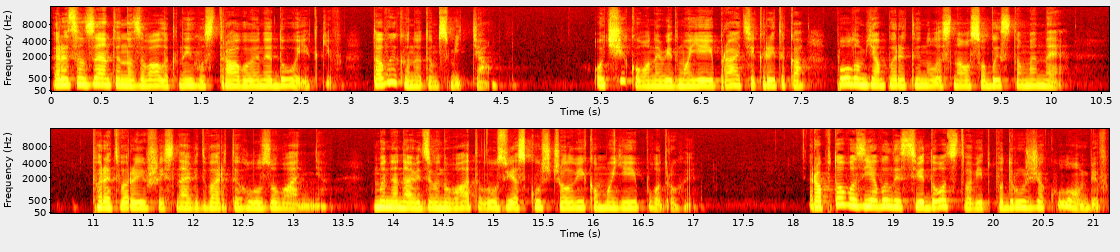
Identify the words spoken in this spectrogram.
Рецензенти називали книгу стравою недоїдків та виконатим сміттям. Очікувано від моєї праці критика полум'ям перекинулась на особисто мене, перетворившись на відверте глузування. Мене навіть звинуватили у зв'язку з чоловіком моєї подруги. Раптово з'явились свідоцтва від подружжя Куломбів,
